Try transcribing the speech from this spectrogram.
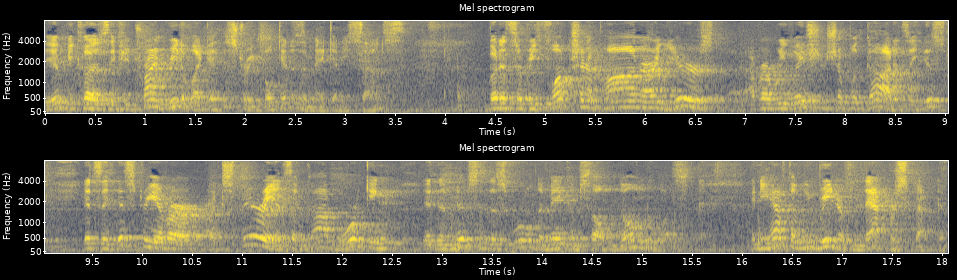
Yeah, because if you try and read it like a history book, it doesn't make any sense. But it's a reflection upon our years of our relationship with God. It's a, his, it's a history of our experience of God working in the midst of this world to make himself known to us. And you have to read it from that perspective,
